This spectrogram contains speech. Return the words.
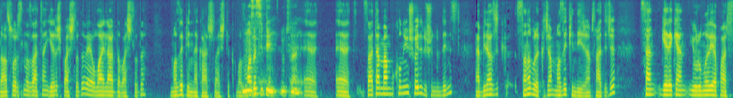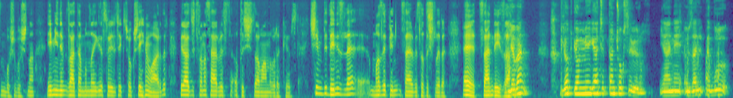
Daha sonrasında zaten yarış başladı ve olaylar da başladı. Mazepin'le karşılaştık. Mazepin. Mazepin lütfen. Evet. Evet. Zaten ben bu konuyu şöyle düşündüm Deniz. Yani birazcık sana bırakacağım. Mazepin diyeceğim sadece. Sen gereken yorumları yaparsın boşu boşuna. Eminim zaten bununla ilgili söyleyecek çok şeyim vardır. Birazcık sana serbest atış zamanı bırakıyoruz. Şimdi Deniz'le e, Mazepin serbest atışları. Evet sendeyiz abi. Ya ben pilot gömmmeyi gerçekten çok seviyorum. Yani özellikle bu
